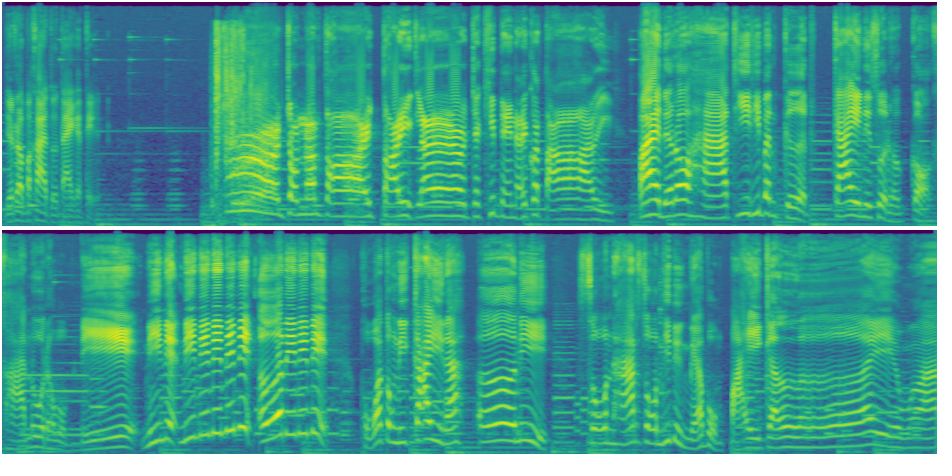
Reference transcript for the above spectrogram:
เดี๋ยวเรามาฆ่าตัวตายกันเถอะ จมน้ำตายตายอีกแล้ว จะคลิปไหนๆก็ตาย ไปเดี๋ยวเราหาที่ที่มันเกิดใกล้ในส่วนของเกาะคาโน่นะครับผมนี่นี่เนี่ยนี่นี่นี่นี่เออนี่นี่นี่ผมว่าตรงนี้ใกล้นะ เออนี่ โซนฮาร์ดโซนที่หนึ่งเนี่ยผมไปกันเลยมา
